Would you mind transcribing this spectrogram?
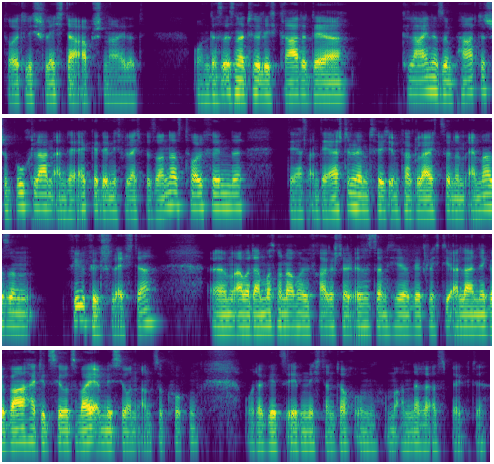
deutlich schlechter abschneidet. Und das ist natürlich gerade der kleine, sympathische Buchladen an der Ecke, den ich vielleicht besonders toll finde, der ist an der Stelle natürlich im Vergleich zu einem Amazon viel, viel schlechter. Ähm, aber da muss man auch mal die Frage stellen, ist es dann hier wirklich die alleinige Wahrheit, die CO2-Emissionen anzugucken? Oder geht es eben nicht dann doch um, um andere Aspekte?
